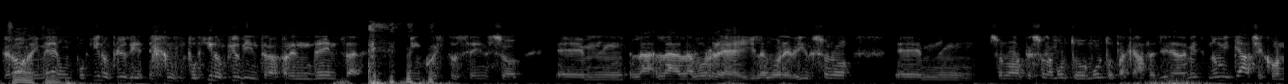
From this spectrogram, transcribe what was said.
però certo. ahimè un pochino, più di, un pochino più di intraprendenza in questo senso ehm, la, la, la, vorrei, la vorrei. Io sono, ehm, sono, una persona molto, molto pacata, generalmente non mi piace, con,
